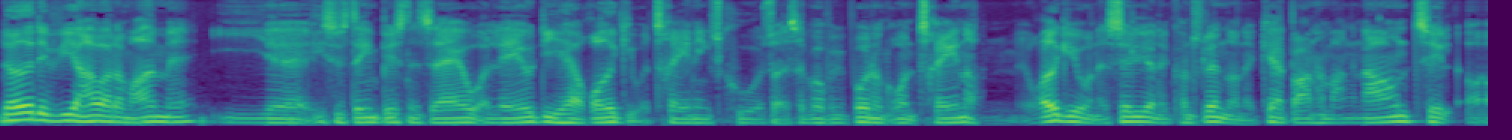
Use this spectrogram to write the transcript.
Noget af det, vi arbejder meget med i, uh, i Sustain Business, er jo at lave de her rådgivertræningskurser, altså hvor vi på bund og grund træner rådgiverne, sælgerne, konsulenterne, kært barn har mange navne, til at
